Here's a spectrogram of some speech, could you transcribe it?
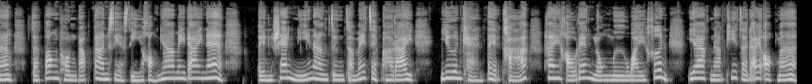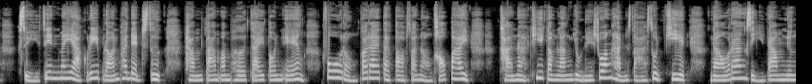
นาง จะต้องทนรับการเสียสีของหญ้าไม่ได้แน่เป็นเช่นนี้นางจึงจะไม่เจ็บอะไร ยื่นแขนเตะขา ให้เขาเร่งลงมือไวขึ้น ยากนักที่จะได้ออกมา สีจิ้นไม่อยากรีบร้อนเผด็จศึกทำตามอำเภอใจตนเอง ฟู่หลงก็ได้แต่ตอบสนองเขาไปขณะที่กำลังอยู่ในช่วงหันษาสุดขีด เงาร่างสีดำหนึ่ง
